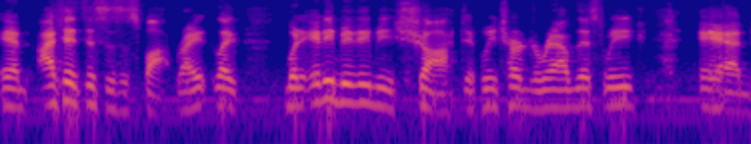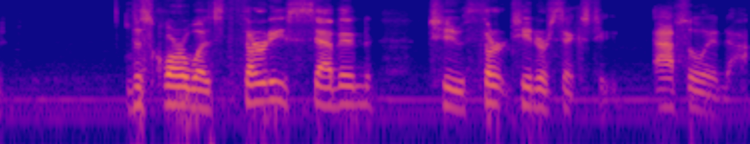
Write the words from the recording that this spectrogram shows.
And I think this is a spot, right? Like would anybody be shocked if we turned around this week and the score was 37 to 13 or 16? Absolutely not.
